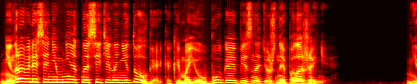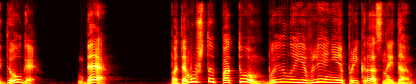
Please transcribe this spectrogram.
Не нравились они мне относительно недолго, как и мое убогое безнадежное положение. Недолго? Да. Потому что потом было явление прекрасной дамы.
